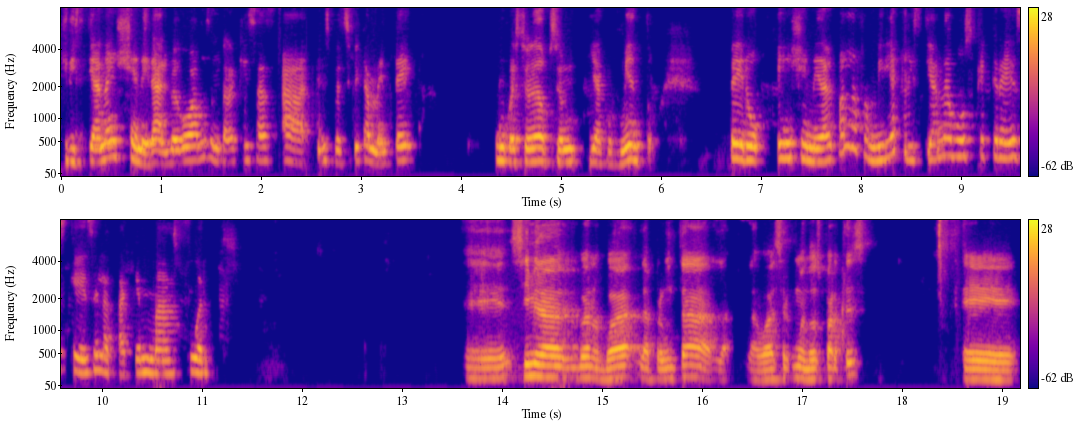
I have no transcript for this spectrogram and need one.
cristiana en general? Luego vamos a entrar quizás específicamente en cuestión de adopción y acogimiento. Pero en general para la familia cristiana, ¿vos qué crees que es el ataque más fuerte? Eh, sí, mira, bueno, la pregunta la, voy a hacer como en dos partes. Eh,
